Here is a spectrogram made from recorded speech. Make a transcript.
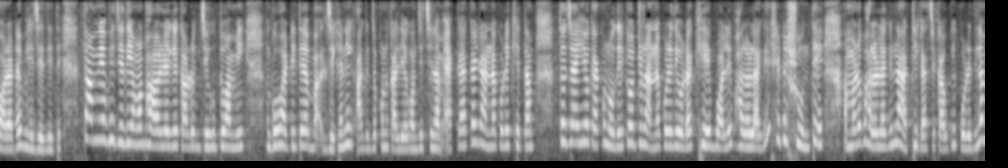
বড়াটা ভেজে দিতে। তা আমিও ভেজে দিই, আমার ভালো লাগে। কারণ যেহেতু আমি গুয়াহাটিতে যেখানে আগে যখন কালিয়াগঞ্জে ছিলাম, একা একাই রান্না করে খেতাম। তো যাই হোক, এখন ওদেরকেও একটু রান্না করে দিই। ওরা খেয়ে বলে ভালো লাগে, সেটা শুনতে আমারও ভালো লাগে না, ঠিক আছে, কাউকে করে দিলাম,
